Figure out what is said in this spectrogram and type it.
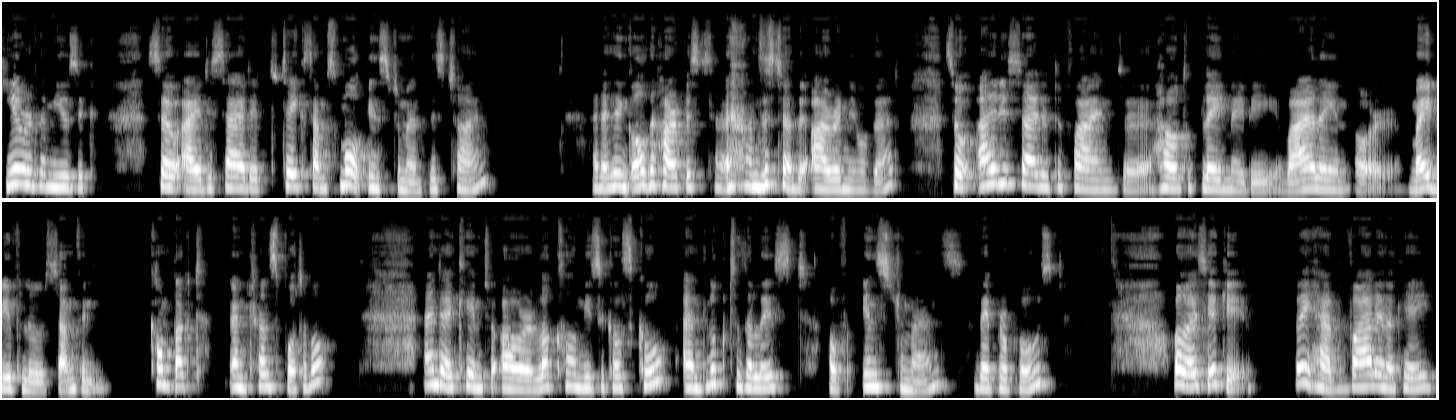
hear the music. So I decided to take some small instrument this time. And I think all the harpists understand the irony of that. So I decided to find uh, how to play maybe violin or maybe flute, something compact and transportable. And I came to our local musical school and looked to the list of instruments they proposed. Well, I see, okay, they have violin, okay,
